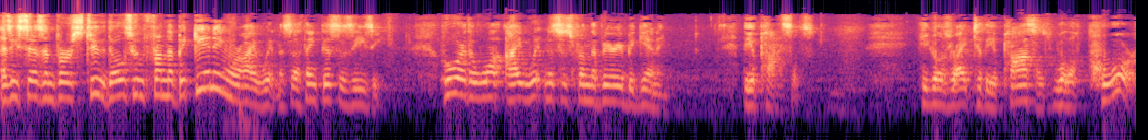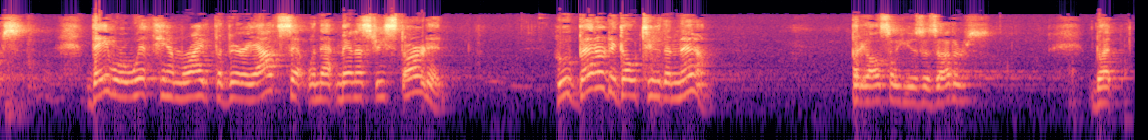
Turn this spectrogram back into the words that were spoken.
As he says in verse 2, those who from the beginning were eyewitnesses. I think this is easy. Who are the eyewitnesses from the very beginning? The apostles. He goes right to the apostles. Well, of course. They were with him right at the very outset when that ministry started. Who better to go to than them? But he also uses others. But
